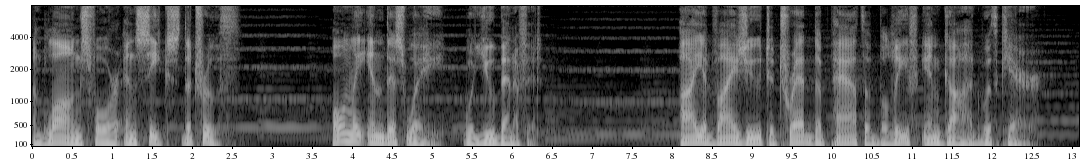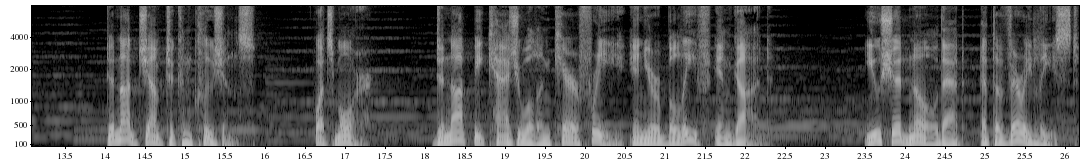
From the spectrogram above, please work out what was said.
and longs for and seeks the truth. Only in this way will you benefit. I advise you to tread the path of belief in God with care. Do not jump to conclusions. What's more, do not be casual and carefree in your belief in God. You should know that, at the very least,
